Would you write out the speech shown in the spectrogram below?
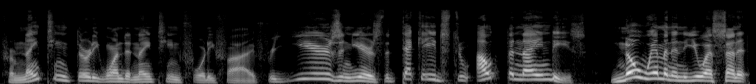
from 1931 to 1945, for years and years, the decades throughout the 90s, no women in the U.S. Senate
